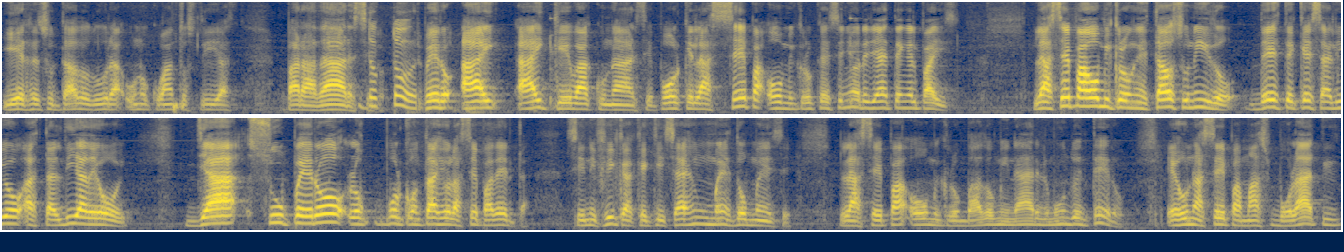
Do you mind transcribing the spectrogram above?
y el resultado dura unos cuantos días para darse. Doctor. Pero hay, hay que vacunarse porque la cepa Omicron, que señores ya está en el país, la cepa Omicron en Estados Unidos, desde que salió hasta el día de hoy, ya superó por contagio la cepa Delta. Significa que quizás en un mes, dos meses, la cepa Omicron va a dominar el mundo entero es una cepa más volátil,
